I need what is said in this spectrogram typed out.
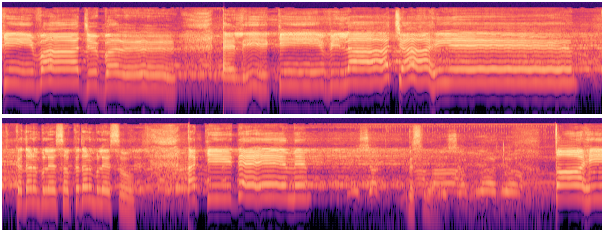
کی واجبر علی کی ولا چاہیے۔ کدن بلیسو کدن بلیسو۔ عقیدے میں بسم اللہ۔ توحید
